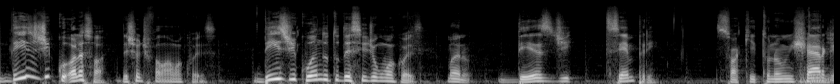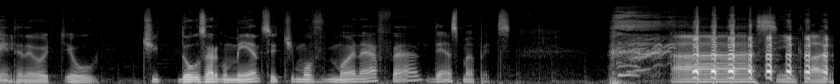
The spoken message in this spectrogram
desde. Olha só, deixa eu te falar uma coisa. Desde quando tu decide alguma coisa? Mano, desde sempre. Só que tu não enxerga, Entendi. entendeu? Eu, eu te dou os argumentos e te movimento, né? Fa- Dance Muppets. Ah, sim, claro.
